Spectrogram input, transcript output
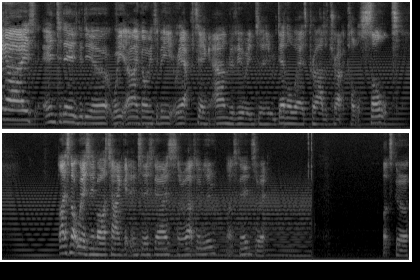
Hi guys, in today's video we are going to be reacting and reviewing to Wears Prada track called Assault. Let's not waste any more time getting into this guys, so without further ado, let's get into it. Let's go.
